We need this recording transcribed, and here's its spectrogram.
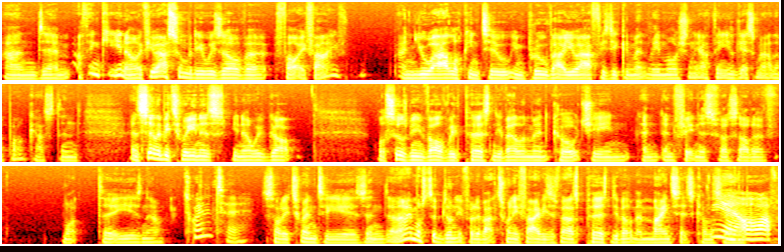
And um, I think you know, if you are somebody who is over forty-five, and you are looking to improve how you are physically, mentally, emotionally, I think you'll get some out of the podcast. And and certainly between us, you know, we've got well, Sue's been involved with personal development, coaching, and, and fitness for sort of what thirty years now. Twenty. Sorry, twenty years, and and I must have done it for about twenty five years as far as personal development mindsets concerned. Yeah, oh, I've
